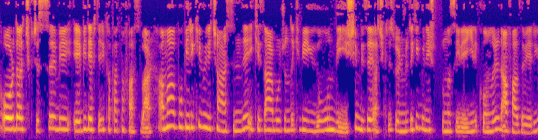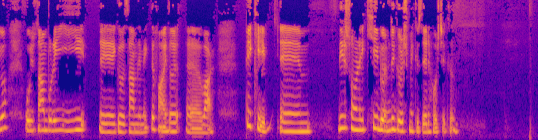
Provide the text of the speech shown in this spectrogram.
Orada açıkçası bir, bir defteri kapatma faslı var. Ama bu bir iki gün içerisinde ikizler burcundaki bir yoğun değişim bize açıkçası önümüzdeki güneş tutulması ile ilgili konuları daha fazla veriyor. O yüzden burayı iyi gözlemlemekte fayda var. Peki bir sonraki bölümde görüşmek üzere. Hoşçakalın.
